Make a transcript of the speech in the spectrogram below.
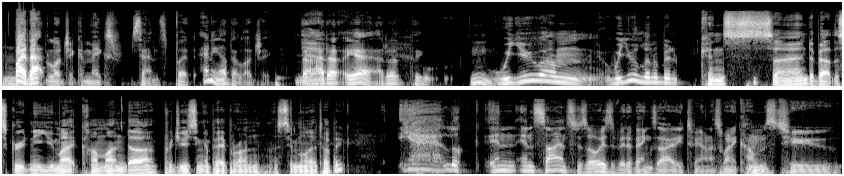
By that logic, it makes sense. But any other logic, no, Yeah. I don't. Yeah, I don't think. Mm. Were you um were you a little bit concerned about the scrutiny you might come under producing a paper on a similar topic? Yeah, look, in, in science, there's always a bit of anxiety, to be honest, when it comes to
